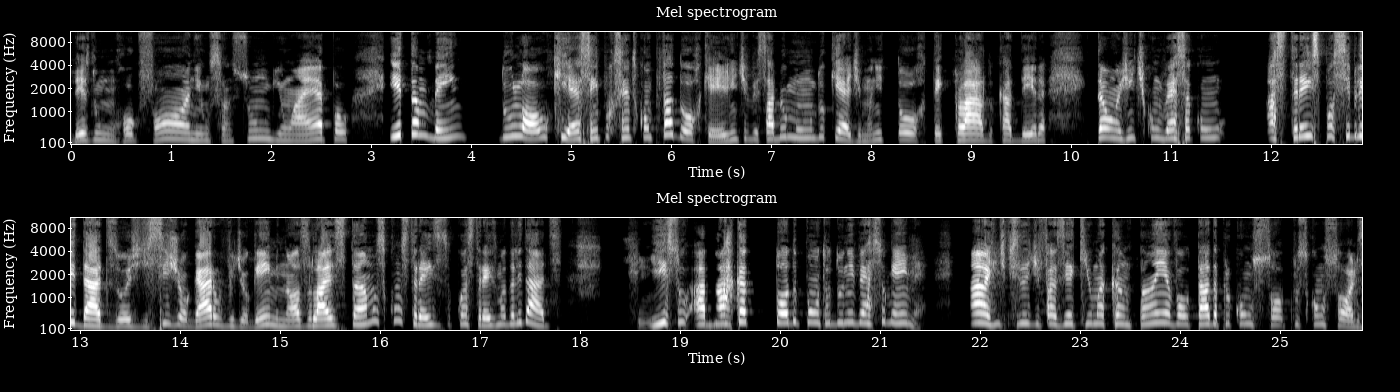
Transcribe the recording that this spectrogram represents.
desde um ROG Phone, um Samsung, um Apple, e também do LoL, que é 100% computador, que aí a gente sabe o mundo que é de monitor, teclado, cadeira. Então a gente conversa com as três possibilidades hoje de se jogar o videogame, nós lá estamos com, os três, com as três modalidades. Sim. Isso abarca todo ponto do universo gamer. Ah, a gente precisa de fazer aqui uma campanha voltada para console, os consoles,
